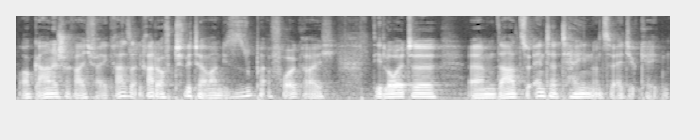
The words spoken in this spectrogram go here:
organische Reichweite. Gerade, gerade auf Twitter waren die super erfolgreich, die Leute ähm, da zu entertainen und zu educaten.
